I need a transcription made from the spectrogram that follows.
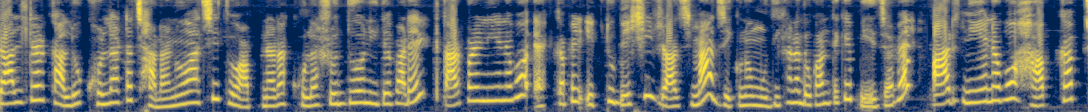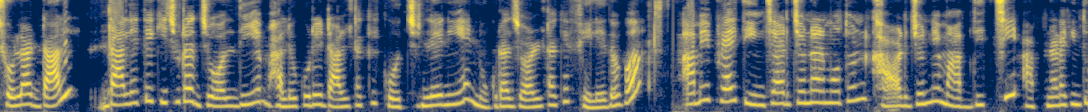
ডালটার কালো খোলাটা ছাড়ানো আছে, তো আপনারা খোলা শুদ্ধও নিতে পারেন। তারপরে নিয়ে নেব এক কাপের একটু বেশি রাজমা যে কোনো মুদিখানা দোকান থেকে পেয়ে যাবে আর নিয়ে নেব হাফ কাপ ছোলার ডাল। ডালেতে কিছুটা জল দিয়ে ভালো করে ডালটাকে কচলে নিয়ে নোংরা জলটাকে ফেলে দেবো। আমি প্রায় তিন চার জনের মতন খাওয়ার জন্য মাপ দিচ্ছি। আপনারা কিন্তু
